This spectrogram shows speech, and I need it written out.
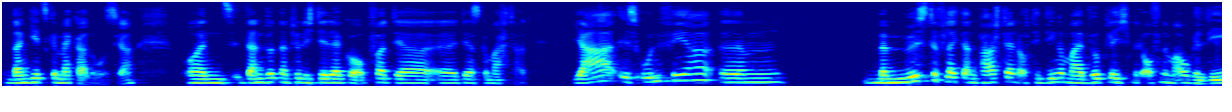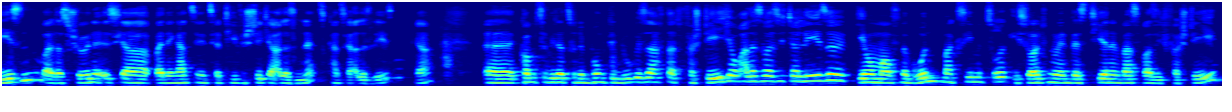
und dann geht's Gemecker los, ja. Und dann wird natürlich der, der geopfert, der, äh, es gemacht hat ja, ist unfair. Ähm, man müsste vielleicht an ein paar Stellen auch die Dinge mal wirklich mit offenem Auge lesen, weil das Schöne ist ja, bei den ganzen Initiativen steht ja alles im Netz, kannst ja alles lesen, ja. Äh, kommst du wieder zu dem Punkt, den du gesagt hast, verstehe ich auch alles, was ich da lese? Gehen wir mal auf eine Grundmaxime zurück. Ich sollte nur investieren in was, was ich verstehe.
